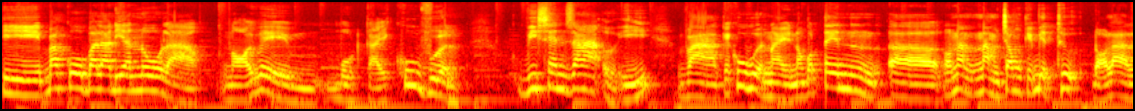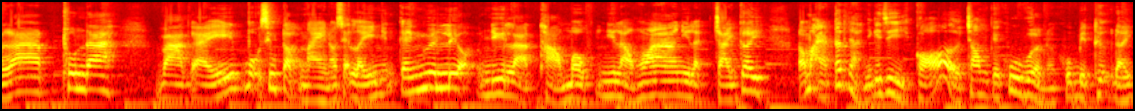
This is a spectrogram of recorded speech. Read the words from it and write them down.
Thì Baco Balladiano là nói về một cái khu vườn Vicenza ở Ý. Và cái khu vườn này nó có tên uh, nó nằm nằm trong cái biệt thự đó là La Tonda và cái bộ sưu tập này nó sẽ lấy những cái nguyên liệu như là thảo mộc như là hoa như là trái cây. Đó mà tất cả những cái gì có ở trong cái khu vườn ở khu biệt thự đấy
